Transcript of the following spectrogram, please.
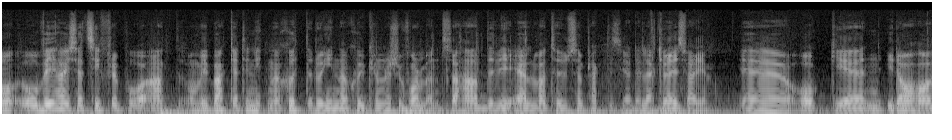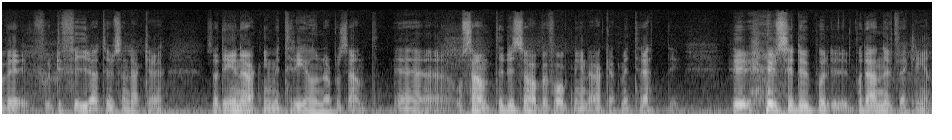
Och, och vi har ju sett siffror på att om vi backar till 1970 då innan 7-kronorsreformen så hade vi 11 000 praktiserade läkare i Sverige. Eh, och eh, idag har vi 44 000 läkare. Så det är en ökning med 300 procent. Eh, och samtidigt så har befolkningen ökat med 30. Hur, hur ser du på, på den utvecklingen?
